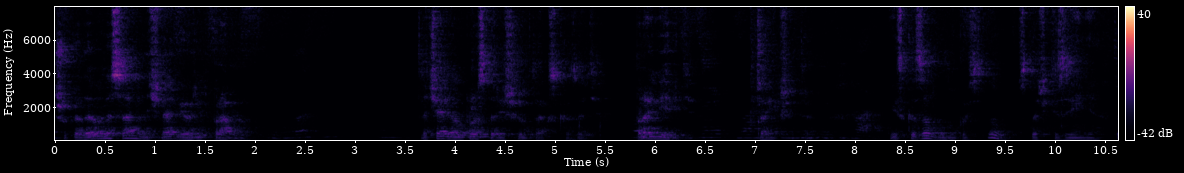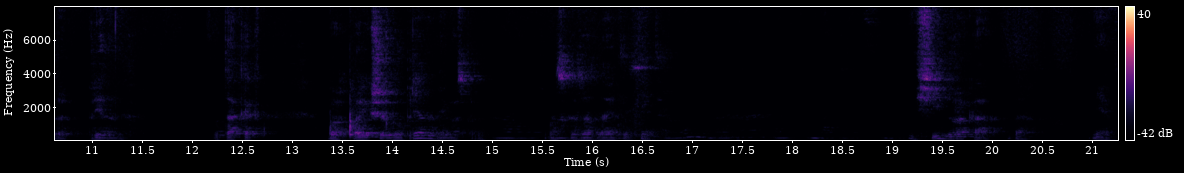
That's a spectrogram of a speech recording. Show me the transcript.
Шукадева сами начинает говорить правду. Вначале он просто решил, так сказать, проверить Парикшита. И сказал глупость, ну, с точки зрения преданных. Но так как Парикшит был преданный Господу, он сказал, да, это нет. Ищи дурака, да. Нет.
